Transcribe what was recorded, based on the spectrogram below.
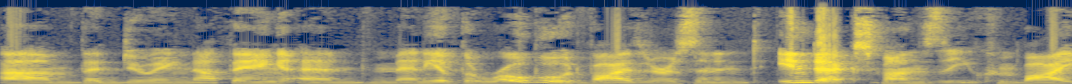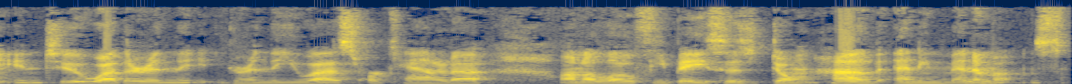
um, than doing nothing. And many of the robo advisors and index funds that you can buy into, whether in the you're in the U.S. or Canada, on a low fee basis, don't have any minimums.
